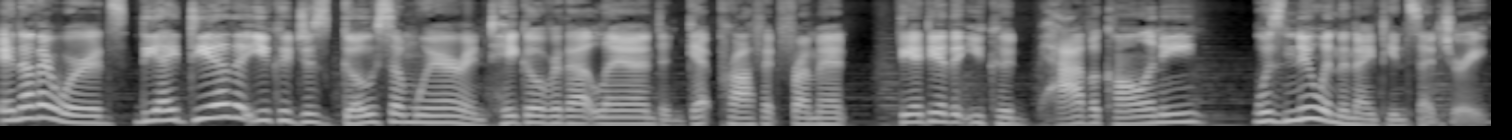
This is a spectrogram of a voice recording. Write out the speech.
In other words, the idea that you could just go somewhere and take over that land and get profit from it, the idea that you could have a colony, was new in the 19th century.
